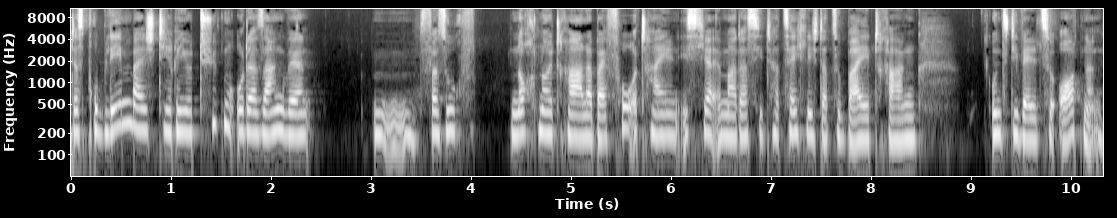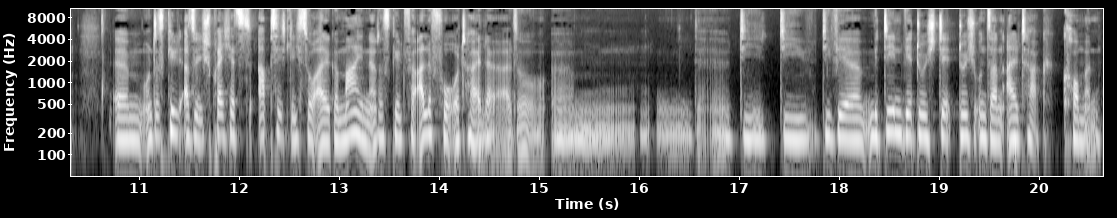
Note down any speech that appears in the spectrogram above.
Das Problem bei Stereotypen oder sagen wir Versuch noch neutraler bei Vorurteilen ist ja immer, dass sie tatsächlich dazu beitragen, uns die Welt zu ordnen. Ähm, und das gilt, also ich spreche jetzt absichtlich so allgemein, ne? das gilt für alle Vorurteile, also ähm, die, die, die wir, mit denen wir durch, durch unseren Alltag kommen.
